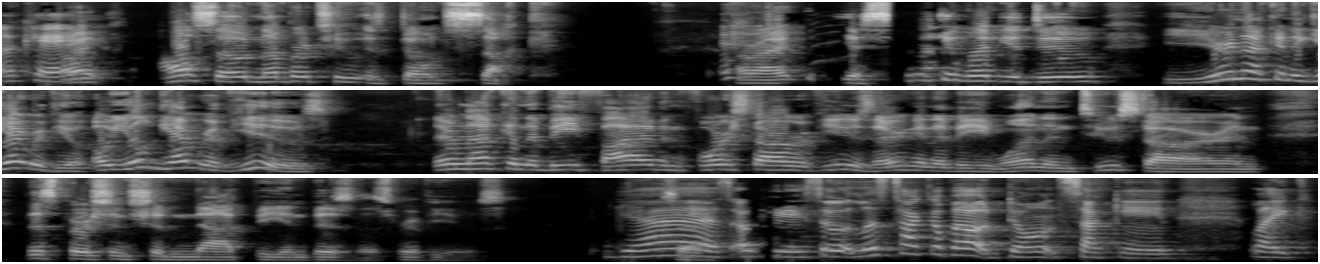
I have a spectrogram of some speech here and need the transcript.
okay. Right. Also, number two is don't suck. All right. You suck at what you do, you're not going to get review. Oh, you'll get reviews. They're not going to be five and four star reviews. They're going to be one and two star. And this person should not be in business reviews. Yes. Okay. So let's talk about don't sucking. Like,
